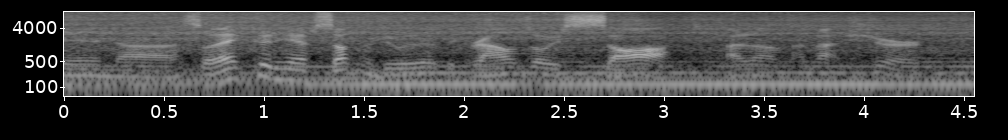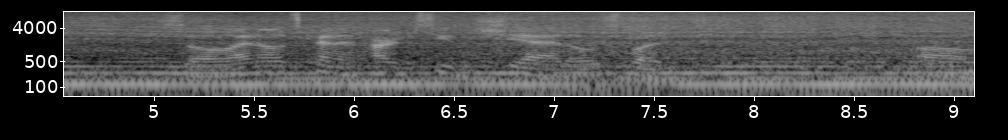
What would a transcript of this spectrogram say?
and uh, so that could have something to do with it. The ground's always soft. I don't. I'm not sure. So I know it's kind of hard to see the shadows, but um,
